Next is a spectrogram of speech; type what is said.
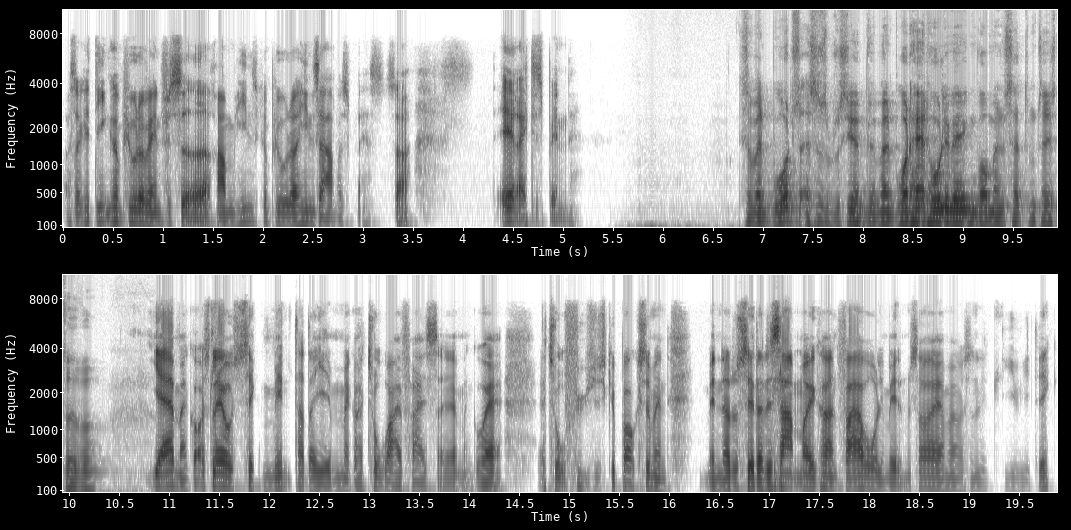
Og så kan din computer være inficeret og ramme hendes computer og hendes arbejdsplads. Så det er rigtig spændende. Så man burde, altså som du siger, man burde have et hul i væggen, hvor man satte dem til i stedet for? Ja, man kan også lave segmenter derhjemme. Man kan have to wifi's, øh, man kan have, have to fysiske bokse, men, men når du sætter det sammen og ikke har en firewall imellem, så er man jo sådan lidt lige vidt, ikke?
